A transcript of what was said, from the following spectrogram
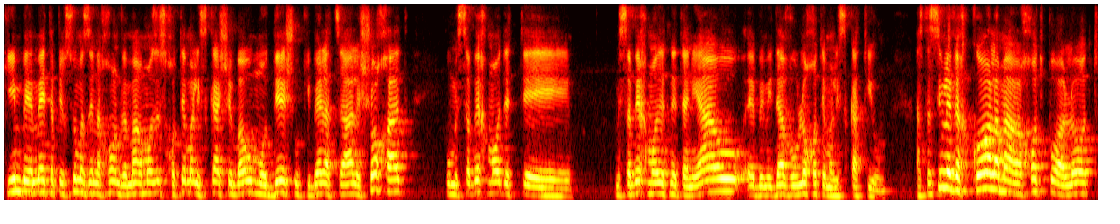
כי אם באמת הפרסום הזה נכון ומר מוזס חותם על עסקה שבה הוא מודה שהוא קיבל הצעה לשוחד, הוא מסבך מאוד את מסבך מאוד את נתניהו אה, במידה והוא לא חותם על עסקת טיעון. אז תשים לב איך כל המערכות פועלות,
